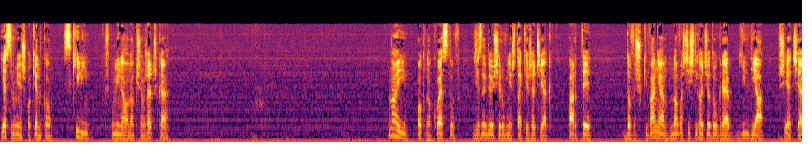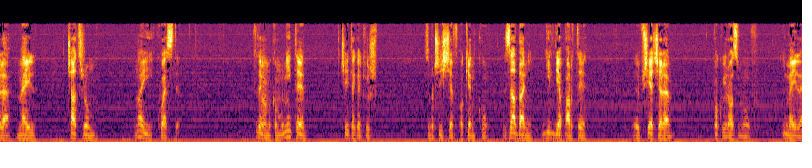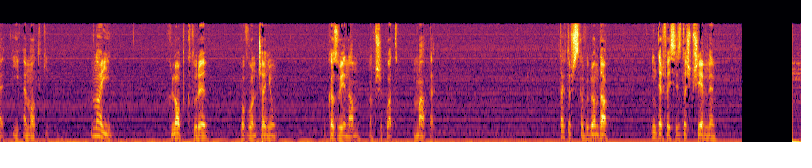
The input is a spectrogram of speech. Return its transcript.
Jest również okienko skilli, przypomina ono książeczkę. No i okno questów, gdzie znajdują się również takie rzeczy jak party do wyszukiwania, nowość jeśli chodzi o tą grę, gildia, przyjaciele, mail, chatroom, no i questy. Tutaj mamy community, czyli tak jak już zobaczyliście w okienku zadań, gildia, party, y, przyjaciele, pokój rozmów, e-maile i emotki. No i glob, który po włączeniu ukazuje nam na przykład mapę. Tak to wszystko wygląda. Interfejs jest dość przyjemny.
